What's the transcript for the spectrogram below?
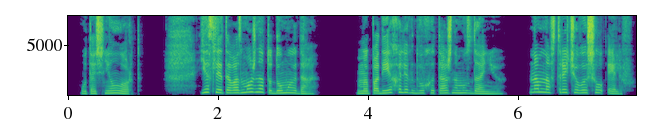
— уточнил лорд. «Если это возможно, то, думаю, да». Мы подъехали к двухэтажному зданию. Нам навстречу вышел эльф.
